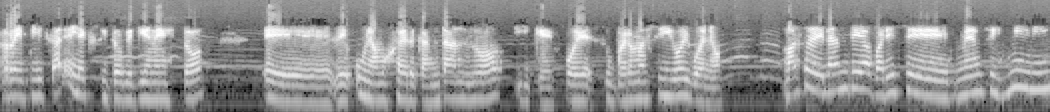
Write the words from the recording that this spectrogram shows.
replicar el éxito que tiene esto eh, de una mujer cantando y que fue súper masivo y bueno, más adelante aparece Memphis Mini,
